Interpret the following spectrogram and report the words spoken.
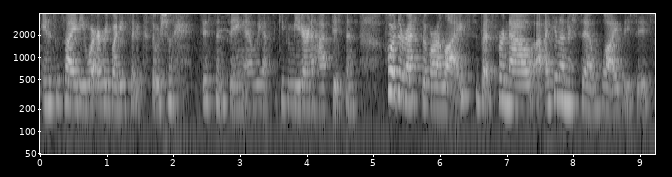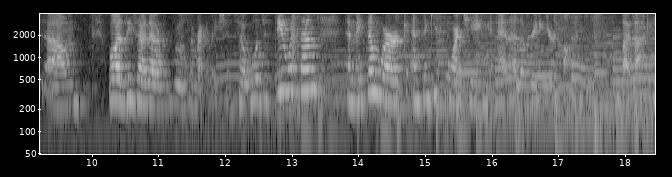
in a society where everybody's like socially distancing and we have to keep a meter and a half distance for the rest of our lives. But for now I can understand why this is um, well these are the rules and regulations. So we'll just deal with them and make them work. And thank you for watching and I love reading your comments. Bye bye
